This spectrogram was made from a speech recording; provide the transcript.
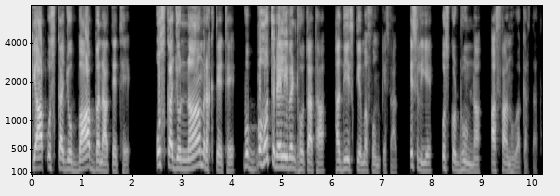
कि आप उसका जो बाप बनाते थे, उसका जो नाम रखते थे, वो बहुत रेलिवेंट होता था हदीस के मफहम के साथ। इसलिए उसको ढूंढना आसान हुआ करता था।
